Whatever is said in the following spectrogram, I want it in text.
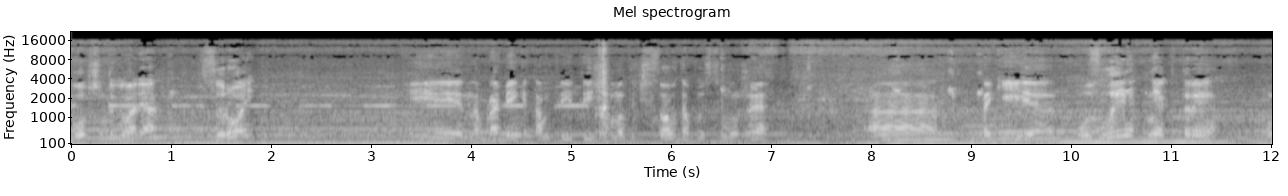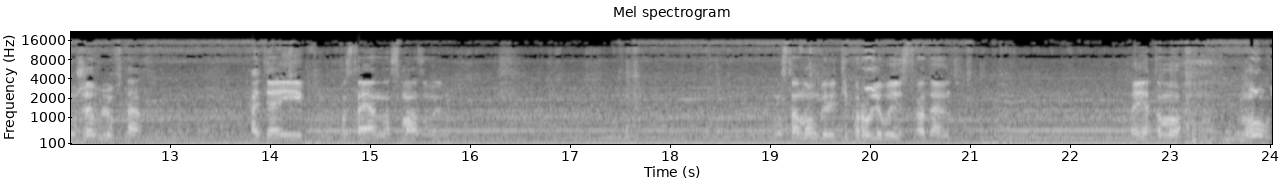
в общем-то говоря, сырой. И на пробеге там 3000 моточасов, допустим, уже э, такие узлы некоторые уже в люфтах. Хотя и постоянно смазывали. основном, говорит, типа рулевые страдают. Поэтому, ну,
